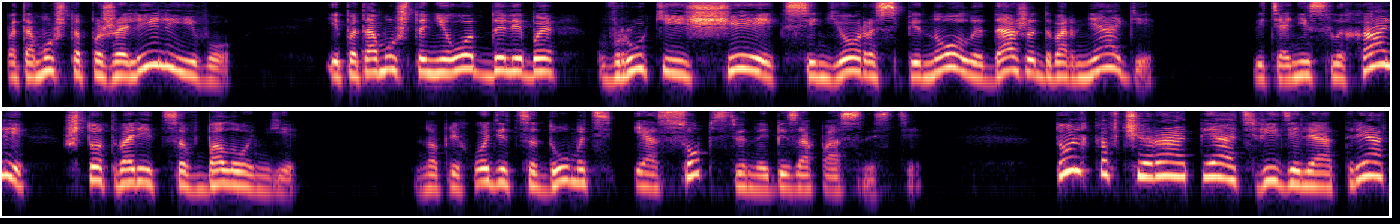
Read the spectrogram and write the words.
потому что пожалели его и потому что не отдали бы в руки ищеек сеньора Спинолы даже дворняги, ведь они слыхали, что творится в Болонье. Но приходится думать и о собственной безопасности. Только вчера опять видели отряд,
